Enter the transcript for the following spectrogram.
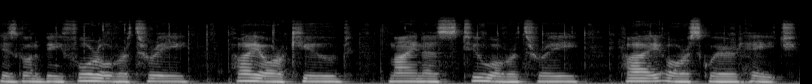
is going to be 4 over 3 pi r cubed minus 2 over 3 pi r squared h.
